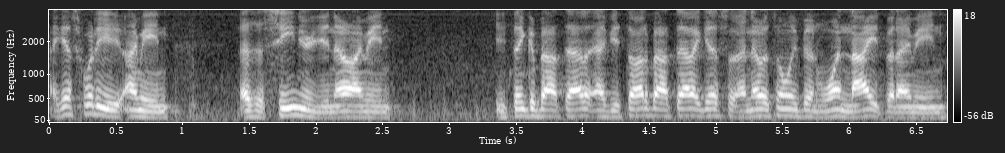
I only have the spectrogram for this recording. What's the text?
I guess what do you, I mean, as a senior, you know, I mean, you think about that. Have you thought about that? I guess I know it's only been one night, but I mean,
